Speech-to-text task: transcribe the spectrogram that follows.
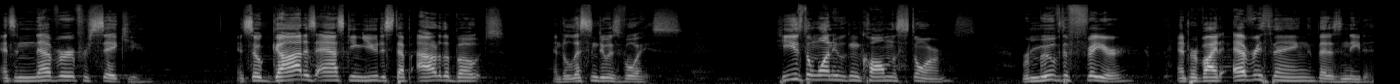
and to never forsake you. And so God is asking you to step out of the boat and to listen to His voice. He is the one who can calm the storms, remove the fear, and provide everything that is needed.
